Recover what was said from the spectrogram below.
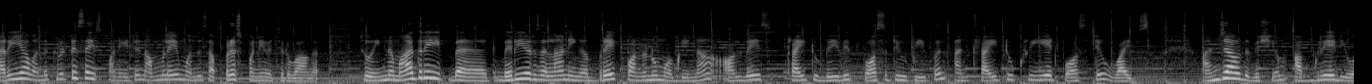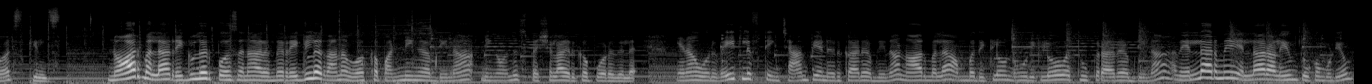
நிறையா வந்து க்ரிட்டிசைஸ் பண்ணிவிட்டு நம்மளையும் வந்து சப்ரெஸ் பண்ணி வச்சுருவாங்க. ஸோ இந்த மாதிரி பெரியர்ஸ் எல்லாம் நீங்கள் பிரேக் பண்ணணும் அப்படின்னா always try to be with positive people and try to create positive vibes அஞ்சாவது விஷயம் அப்கிரேட் யுவர் ஸ்கில்ஸ் நார்மலாக ரெகுலர் பர்சனாக இருந்து ரெகுலரான ஒர்க்கை பண்ணிங்க அப்படின்னா நீங்கள் வந்து ஸ்பெஷலாக இருக்க போகிறதில்ல ஏன்னா ஒரு வெயிட் லிஃப்டிங் சாம்பியன் இருக்கார் அப்படின்னா நார்மலாக ஐம்பது கிலோ நூறு கிலோவை தூக்குறாரு அப்படின்னா அது எல்லாருமே எல்லாராலையும் தூக்க முடியும்.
